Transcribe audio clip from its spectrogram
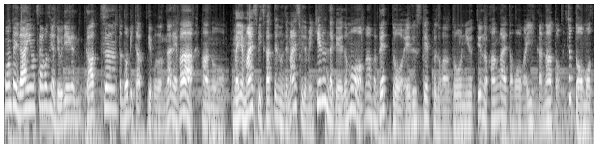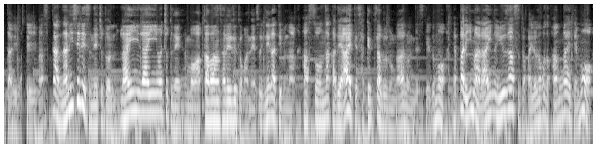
本当に LINE を使うことによって売り上げがガツンと伸びたっていうことになれば、あの、まあ、今、マイスピ使ってるので、マイスピでもいけるんだけれども、まあ、やっぱ別途 L ステップとかの導入っていうのを考えた方がいいかなと、ちょっと思ったりはしています。だから何せですね、ちょっと LINE、LINE はちょっとね、もう赤番されるとかね、そういうネガティブな発想の中で、あえて避けてた部分があるんですけれども、やっぱり今 LINE のユーザー数とかいろんなこと考えても、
